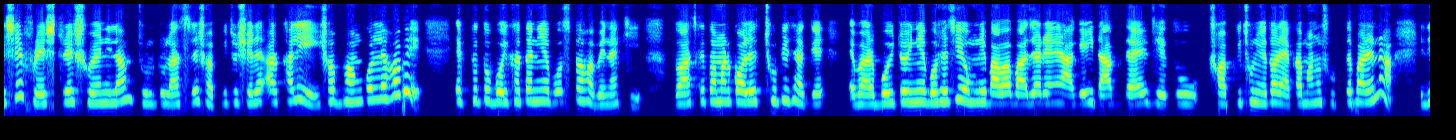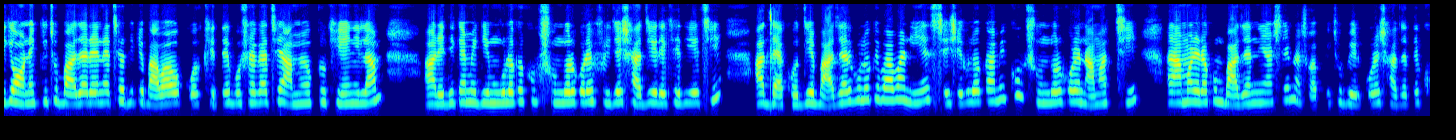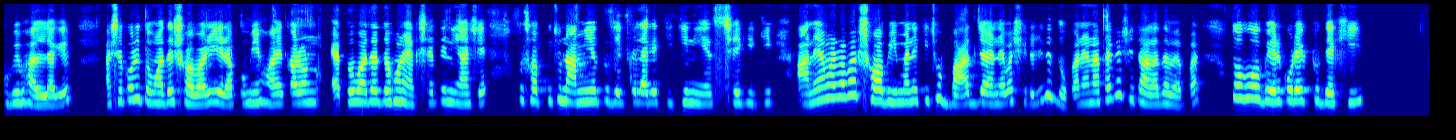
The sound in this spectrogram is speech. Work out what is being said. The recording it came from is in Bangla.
এসে ফ্রেশ ট্রেশ হয়ে নিলাম, চুল টুল আসলে সবকিছু সেরে, আর খালি এইসব ঢং করলে হবে? একটু তো বই খাতা নিয়ে বসতে হবে নাকি? তো আজকে তো আমার কলেজ ছুটি থাকে, এবার বই টই নিয়ে বসেছি, অমনি বাবা বাজার এনে আগেই ডাক দেয়, যেহেতু সবকিছু নিয়ে তো আর একা মানুষ উঠতে পারে না, এদিকে অনেক কিছু বাজার এনেছে ওদিকে বাবাও খেতে বসে গেছে, আমিও একটু খেয়ে নিলাম, আর এদিকে আমি ডিমগুলোকে খুব সুন্দর করে ফ্রিজে সাজিয়ে রেখে দিয়েছি, আর দেখো যে বাজারগুলোকে বাবা নিয়ে এসছে, সেগুলোকে আমি খুব সুন্দর করে নামাচ্ছি, আর আমার এরকম বাজার নিয়ে আসে না সবকিছু বের করে সাজাতে খুবই ভালো লাগে। আশা করি তোমাদের সবারই এরকমই হয়। কারণ এত বাজার যখন একসাথে নিয়ে আসে, তো সবকিছু নামিয়ে একটু দেখতে লাগে কি কি নিয়ে এসছে, কি কি আনে। আমার বাবা সবই মানে কিছু বাদ যায় না। এবার সেটা যদি দোকানে না থাকে সেটা আলাদা ব্যাপার। তবুও বের করে একটু দেখি।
